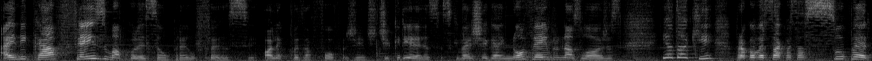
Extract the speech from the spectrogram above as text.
A NK fez uma coleção para infância. Olha que coisa fofa, gente, de crianças, que vai chegar em novembro nas lojas. E eu tô aqui para conversar com essa super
